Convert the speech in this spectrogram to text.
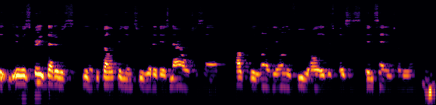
it, it, was great that it was you know developing into what it is now, which is uh, probably one of the only few all ages places in San Antonio. Mm-hmm.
